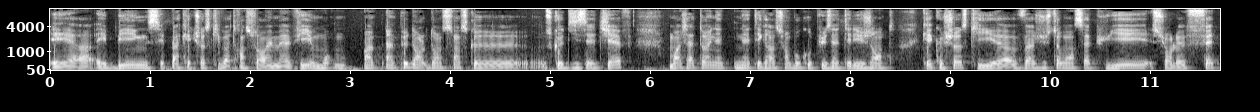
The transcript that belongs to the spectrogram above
et, euh, et, Bing, c'est pas quelque chose qui va transformer ma vie. un, un, peu dans, dans, le sens que ce que disait Jeff, moi j'attends une, une, intégration beaucoup plus intelligente, quelque chose qui va justement s'appuyer sur le fait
